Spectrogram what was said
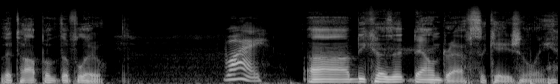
the top of the flue Why? uh, because it downdrafts occasionally.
